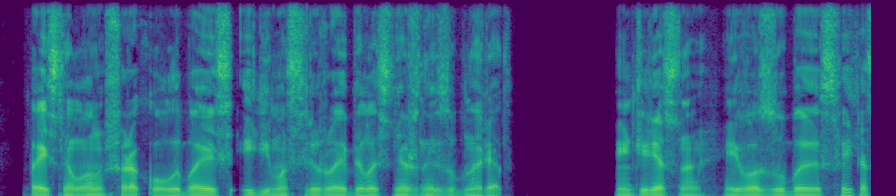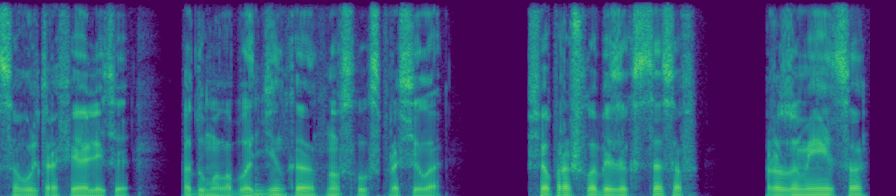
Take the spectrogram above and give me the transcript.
— пояснил он, широко улыбаясь и демонстрируя белоснежный зубной ряд. «Интересно, его зубы светятся в ультрафиолете?» — подумала блондинка, но вслух спросила. «Все прошло без эксцессов?» «Разумеется.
